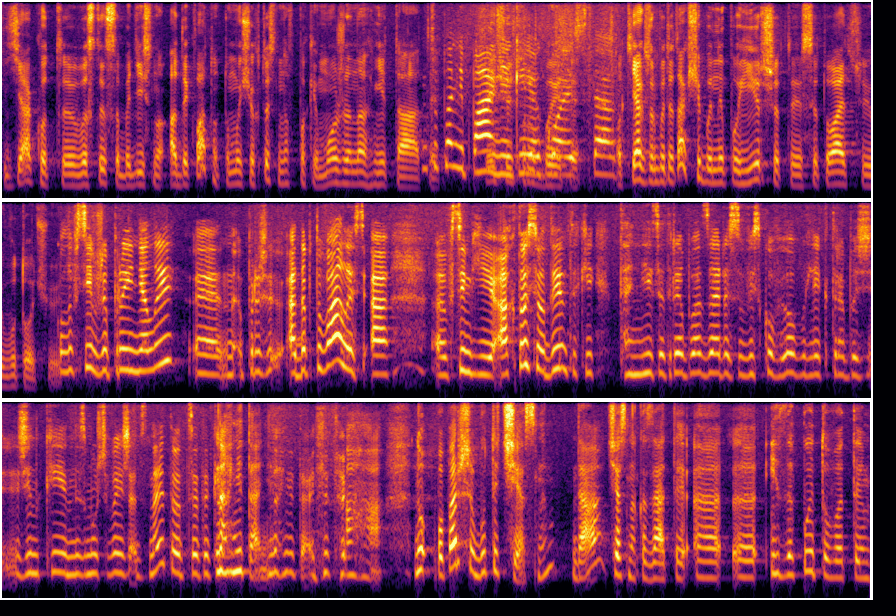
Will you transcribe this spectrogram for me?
як от е, вести себе дійсно адекватно, тому що хтось навпаки може нагнітати. Ну, це в плані паніки якоїсь, так. От як зробити так, щоб не погіршити ситуацію в оточуючій? Коли всі вже прийняли, е, приш- адаптувались а, е, в сім'ї, а хтось один такий, та ні, це треба зараз військовий облік, треба ж- жінки не зможуть виїжджати. Знаєте, це таке Нагнітання. Нагнітання, так. Ага. Ну, по-перше, бути чесним, да? чесно казати, е, е, і запитувати.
